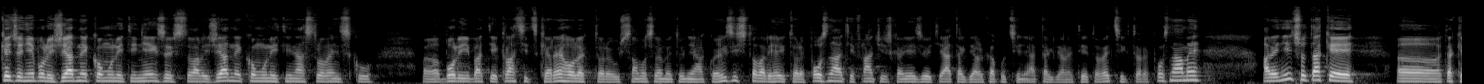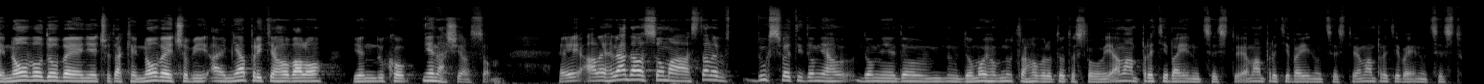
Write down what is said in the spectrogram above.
keďže neboli žiadne komunity, neexistovali žiadne komunity na Slovensku, eh, boli iba tie klasické rehole, ktoré už samozrejme tu nejako existovali, hej, ktoré poznáte, Františka, Jezuiti a tak ďalej, Kapucini a tak ďalej, tieto veci, ktoré poznáme. Ale niečo také uh, také novodobé, niečo také nové, čo by aj mňa priťahovalo, jednoducho nenašiel som. Hej, ale hľadal som a stále Duch Svety do, mňa, do, mňa, do, do môjho vnútra hovoril toto slovo. Ja mám pre teba inú cestu, ja mám pre teba inú cestu, ja mám pre teba inú cestu.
